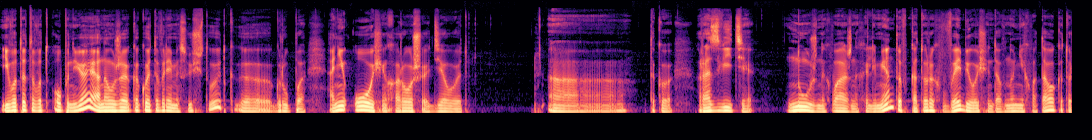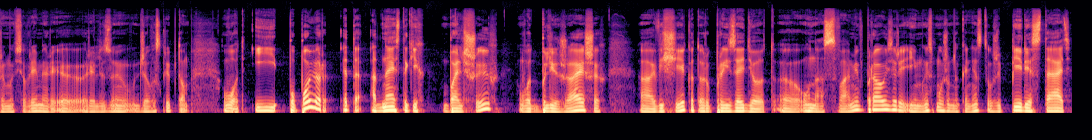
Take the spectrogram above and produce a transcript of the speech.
И вот эта вот OpenUI, она уже какое-то время существует, э, группа. Они очень хорошее делают э, такое развитие нужных, важных элементов, которых в вебе очень давно не хватало, которые мы все время ре- э, реализуем JavaScript. Вот. И Popover — это одна из таких больших, вот ближайших а, вещей, которые произойдет э, у нас с вами в браузере, и мы сможем наконец-то уже перестать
